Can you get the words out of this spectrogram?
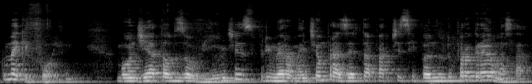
Como é que foi? Bom dia a todos os ouvintes. Primeiramente é um prazer estar participando do programa, sabe?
